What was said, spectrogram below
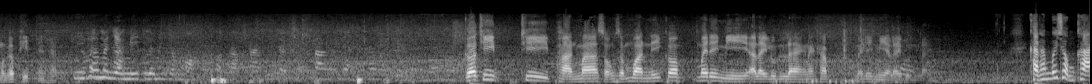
มันก็ผิดนะครับนี่ถ้ามันยังมีเรื่องจะเหมาะสำหรับการที่จะตั้งหรือยังถ้ามันเป็นอย่างนี้ยก็ที่ที่ผ่านมาสองสามวันนี้ก็ไม่ได้มีอะไรรุนแรงนะครับ ไม่ได้มีอะไรรุนแรง ค่ะท่านผู้ชมคะ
